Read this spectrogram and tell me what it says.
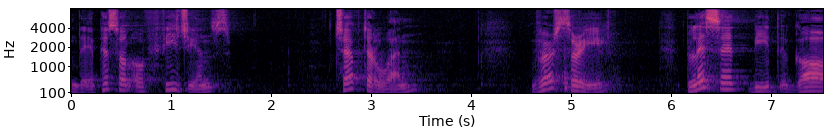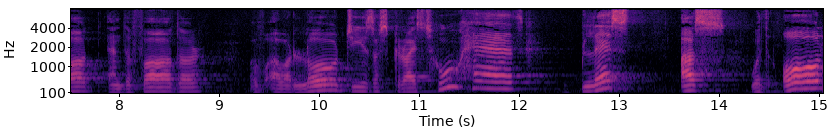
the Epistle of Ephesians, chapter one, verse three. Blessed be the God and the Father of our Lord Jesus Christ, who has blessed us with all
